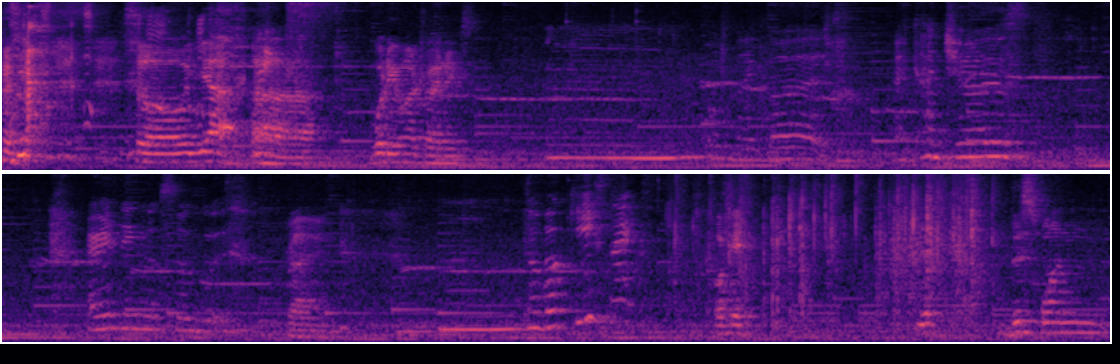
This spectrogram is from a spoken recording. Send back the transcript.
so yeah, uh, what do you want to try next? Choose. Everything looks so good. Right. Mm, tteokbokki snacks? Okay. Yep. This one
